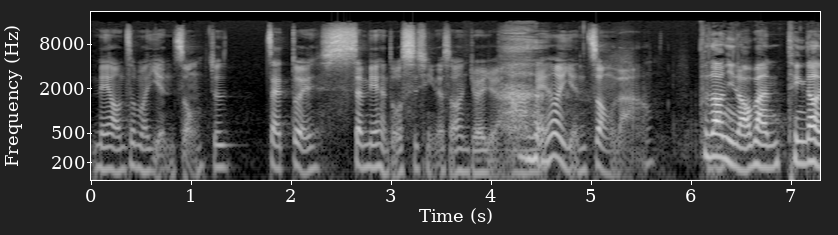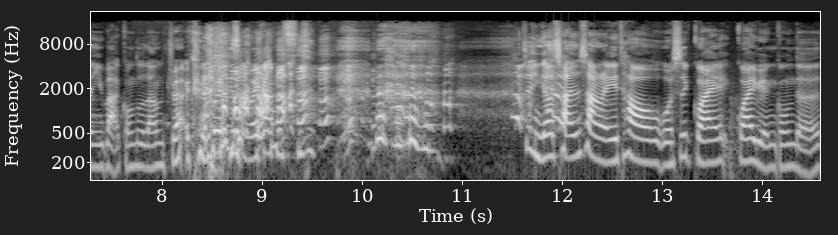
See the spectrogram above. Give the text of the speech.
没有这么严重，就是在对身边很多事情的时候，你就会觉得啊，没那么严重啦。不知道你老板听到你把工作当 drag 会是什么样子？就你就穿上了一套我是乖乖员工的。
